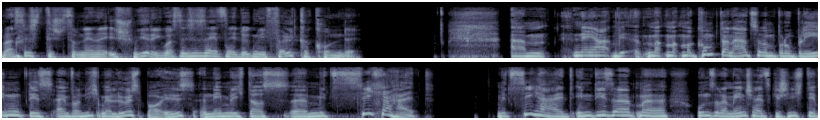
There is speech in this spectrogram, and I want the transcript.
rassistisch zu nennen ist schwierig. Was, das ist ja jetzt nicht irgendwie Völkerkunde. Ähm, naja, man man kommt dann auch zu einem Problem, das einfach nicht mehr lösbar ist, nämlich dass äh, mit Sicherheit, mit Sicherheit in dieser äh, unserer Menschheitsgeschichte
